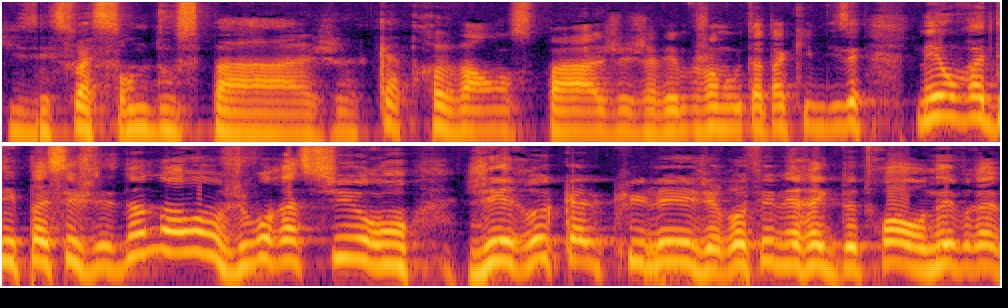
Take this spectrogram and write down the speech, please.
qui faisait 72 pages, 91 pages. J'avais Jean Moutata qui me disait, mais on va dépasser. Je disais, non, non, je vous rassure, j'ai recalculé, j'ai refait mes règles de trois, on est vrai.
